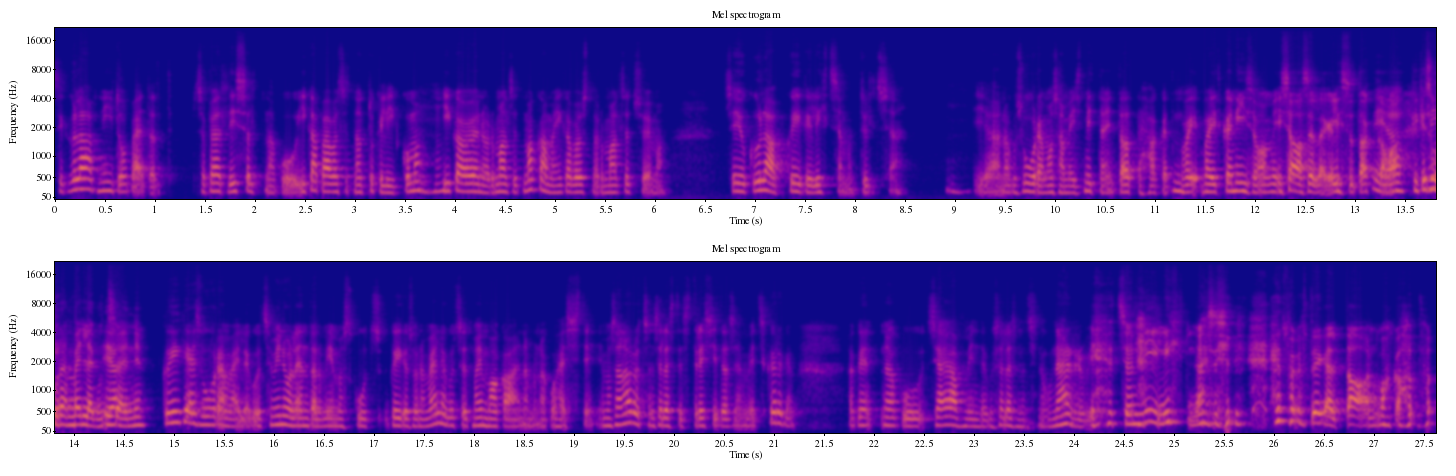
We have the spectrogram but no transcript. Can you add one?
see kõlab nii tobedalt, sa pead lihtsalt nagu igapäevaselt natuke liikuma mm, -hmm. iga öö normaalselt magama, igapäevaselt normaalselt sööma. see ju kõlab kõige lihtsamalt üldse Mhm. ja nagu suurem osa meist, mitte ainult ATH-d, mm. vaid ka niisama me ei saa sellega lihtsalt hakkama. kõige suurem väljakutse on ju. kõige suurem väljakutse, minul endal viimast kuud kõige suurem väljakutse, et ma ei maga enam nagu hästi ja ma saan aru, et see on sellest, et stressitase on veits kõrgem. aga nagu see ajab mind nagu selles mõttes nagu närvi, et see on nii lihtne asi, et ma tegelikult tahan magada.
